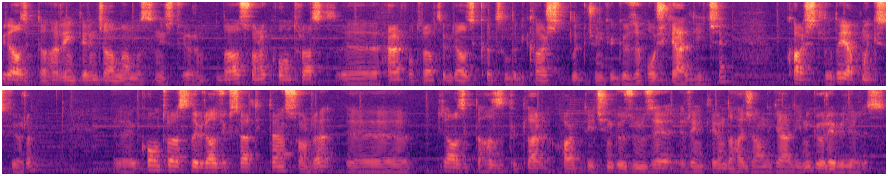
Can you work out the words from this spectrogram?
birazcık daha renklerin canlanmasını istiyorum. Daha sonra kontrast e, her fotoğrafta birazcık katıldı. Bir karşıtlık çünkü göze hoş geldiği için bu karşıtlığı da yapmak istiyorum. E, Kontrastı da biraz yükselttikten sonra e, birazcık daha zıtlıklar arttığı için gözümüze renklerin daha canlı geldiğini görebiliriz.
